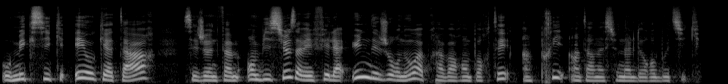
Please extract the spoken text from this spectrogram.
au Mexique et au Qatar. Ces jeunes femmes ambitieuses avaient fait la une des journaux après avoir remporté un prix international de robotique.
